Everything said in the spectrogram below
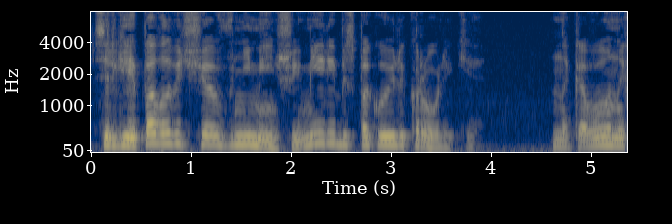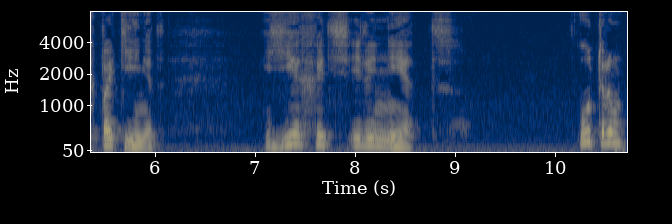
Сергея Павловича в не меньшей мере беспокоили кролики. На кого он их покинет? Ехать или нет? Утром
